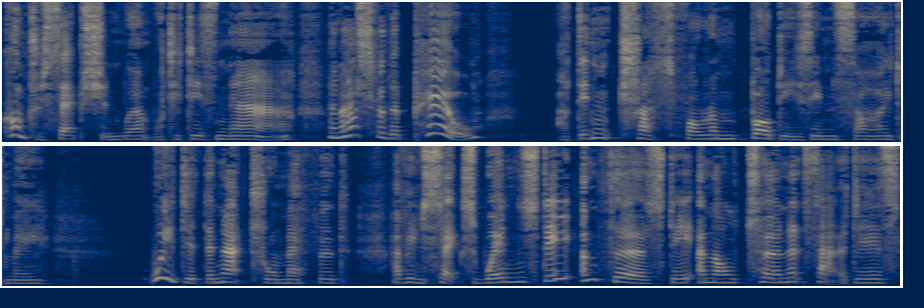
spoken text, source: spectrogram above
Contraception weren't what it is now, and as for the pill, I didn't trust foreign bodies inside me. We did the natural method, having sex Wednesday and Thursday and alternate Saturdays.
